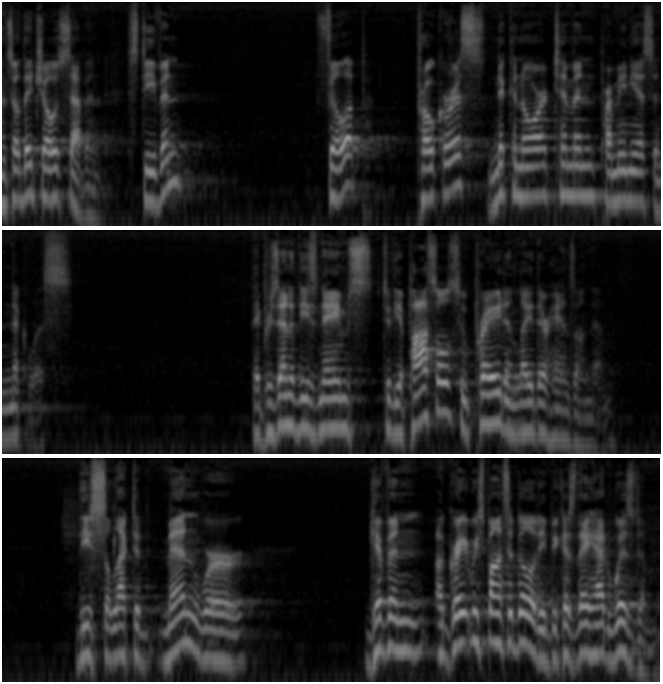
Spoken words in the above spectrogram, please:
And so they chose seven Stephen, Philip, Prochorus, Nicanor, Timon, Parmenius, and Nicholas. They presented these names to the apostles who prayed and laid their hands on them. These selected men were given a great responsibility because they had wisdom.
